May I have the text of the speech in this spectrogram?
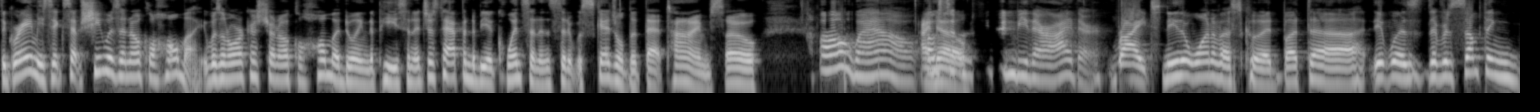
the Grammys, except she was in Oklahoma. It was an orchestra in Oklahoma doing the piece, and it just happened to be a coincidence that it was scheduled at that time. So Oh wow! I oh, know so she couldn't be there either. Right, neither one of us could. But uh, it was there was something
